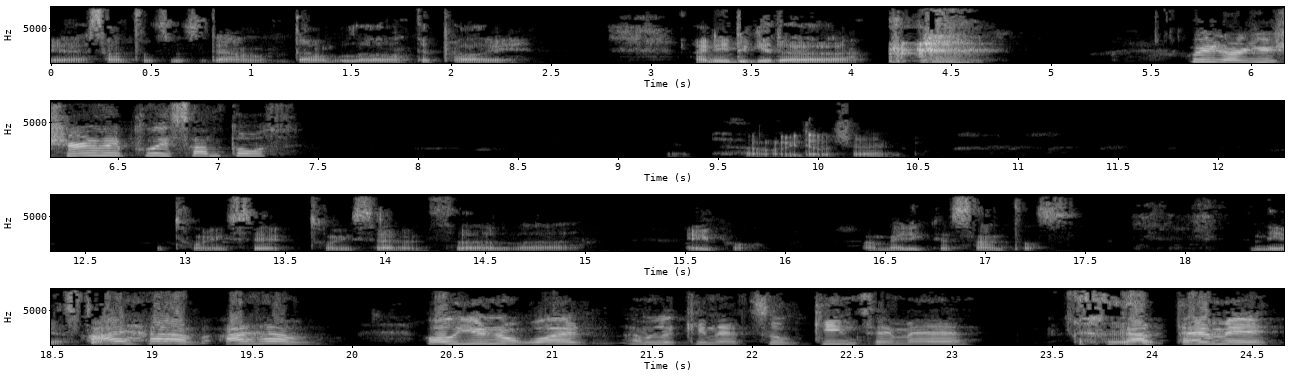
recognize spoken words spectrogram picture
Yeah, Santos is down down below. They probably. I need to get a. Wait, are you sure they play Santos? Uh, let me double check. The 26th, 27th of uh, April, America Santos in the Azteca. I have, I have. Oh, you know what? I'm looking at Sub 15, man. God damn it!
